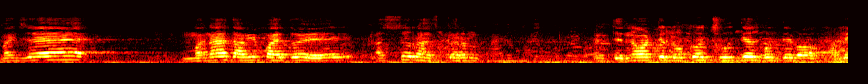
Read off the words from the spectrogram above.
म्हणजे मनात आम्ही पाहतोय असं राजकारण त्यांना वाटते लोक चुतेच बोलते भाऊ. अबे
